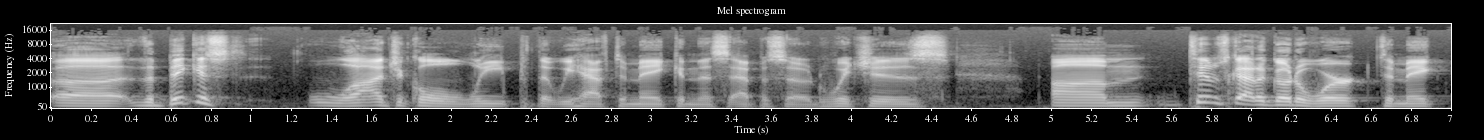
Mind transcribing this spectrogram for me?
uh, the biggest logical leap that we have to make in this episode, which is um, Tim's got to go to work to make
